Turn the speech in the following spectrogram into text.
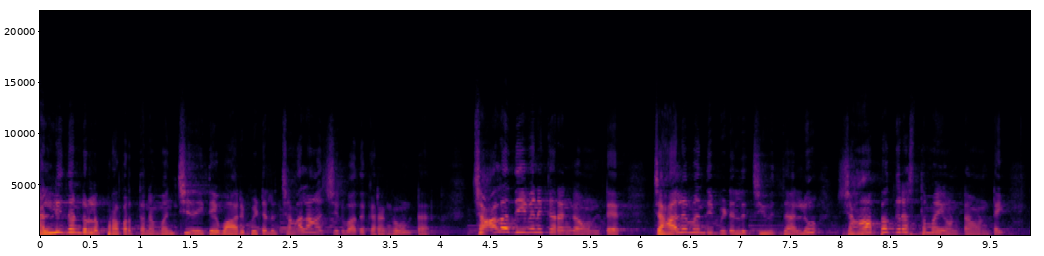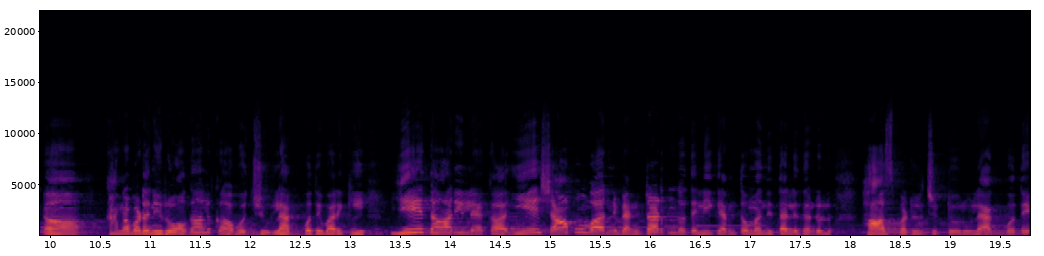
తల్లిదండ్రుల ప్రవర్తన మంచిదైతే వారి బిడ్డలు చాలా ఆశీర్వాదకరంగా ఉంటారు. చాలా దీవెనకరంగా ఉంటారు. చాలామంది బిడ్డల జీవితాలు శాపగ్రస్తమై ఉంటా ఉంటాయి. కనబడని రోగాలు కావచ్చు లేకపోతే వారికి ఏ దారి లేక ఏ శాపం వారిని వెంటాడుతుందో తెలియక ఎంతోమంది తల్లిదండ్రులు హాస్పిటల్ చుట్టూరు లేకపోతే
